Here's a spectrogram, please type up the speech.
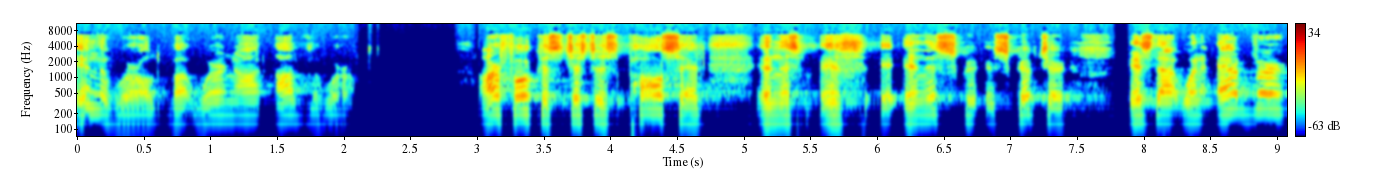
in the world, but we're not of the world. Our focus, just as Paul said in this, is, in this scripture, is that whenever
